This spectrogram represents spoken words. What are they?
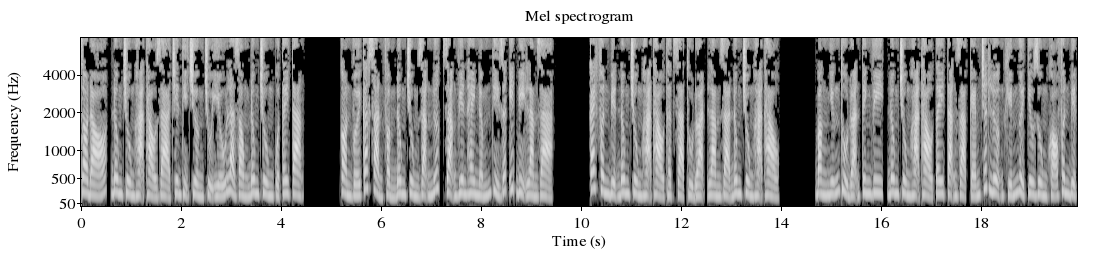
Do đó, đông trùng hạ thảo giả trên thị trường chủ yếu là dòng đông trùng của Tây Tạng. Còn với các sản phẩm đông trùng dạng nước, dạng viên hay nấm thì rất ít bị làm giả. Cách phân biệt đông trùng hạ thảo thật giả thủ đoạn làm giả đông trùng hạ thảo. Bằng những thủ đoạn tinh vi, đông trùng hạ thảo Tây Tạng giả kém chất lượng khiến người tiêu dùng khó phân biệt,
